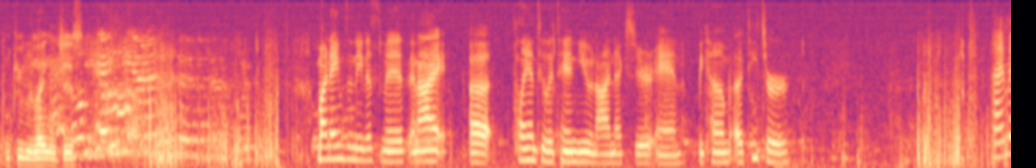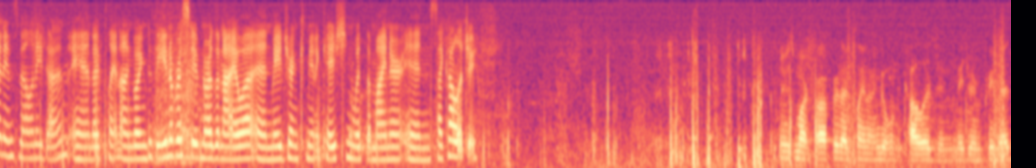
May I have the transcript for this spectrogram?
computer languages. My name's Anita Smith, and I uh, plan to attend UNI next year and become a teacher. Hi, my name is Melanie Dunn, and I plan on going to the University of Northern Iowa and major in communication with a minor in psychology. My name is Mark Crawford. I plan on going to college and majoring in pre-med.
